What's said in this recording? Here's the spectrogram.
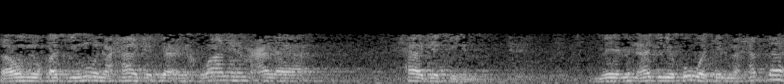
فهم يقدمون حاجة إخوانهم على حاجتهم من أجل قوة المحبة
